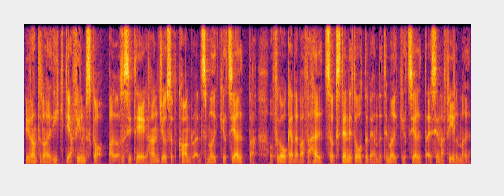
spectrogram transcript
vi var inte några riktiga filmskapare. Och så citerade han Joseph Conrads Mörkrets hjärta och frågade varför Herzog ständigt återvände till Mörkrets hjärta i sina filmer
